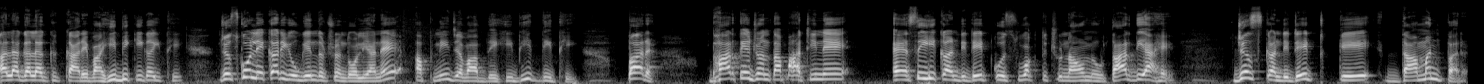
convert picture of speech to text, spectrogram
अलग अलग कार्यवाही भी की गई थी, जिसको लेकर योगेंद्र चंदौलिया ने अपनी जवाबदेही भी दी थी। पर भारतीय जनता पार्टी ने ऐसे ही कैंडिडेट को इस वक्त चुनाव में उतार दिया है, जिस कैंडिडेट के दामन पर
